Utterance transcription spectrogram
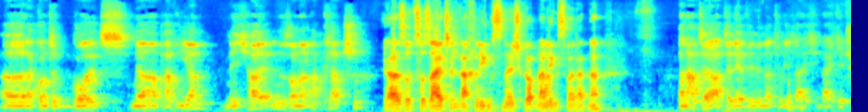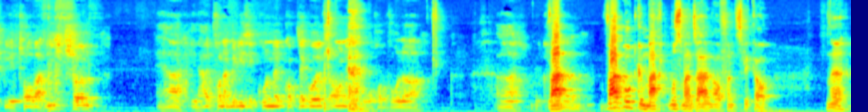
Äh, da konnte Gold ja, parieren, nicht halten, sondern abklatschen. Ja, so zur Seite, nach links, ne? Ich glaube, nach links war das, ne? Dann hatte, hatte der Will natürlich leicht, leicht das Spiel. Torwart liegt schon. Ja, innerhalb von einer Millisekunde kommt der Gold auch nicht hoch, obwohl er. Äh, war, war gut gemacht, muss man sagen, auch von Zwickau. Ne?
